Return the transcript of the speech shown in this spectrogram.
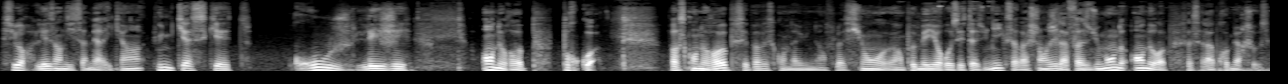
sur les indices américains, une casquette rouge léger en Europe. Pourquoi? Parce qu'en Europe, c'est pas parce qu'on a une inflation un peu meilleure aux États-Unis que ça va changer la face du monde en Europe. Ça, c'est la première chose.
